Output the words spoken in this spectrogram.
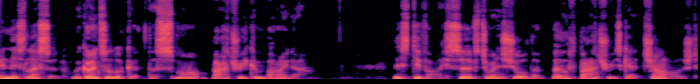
In this lesson, we're going to look at the Smart Battery Combiner. This device serves to ensure that both batteries get charged,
